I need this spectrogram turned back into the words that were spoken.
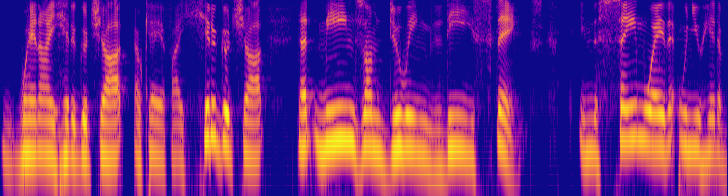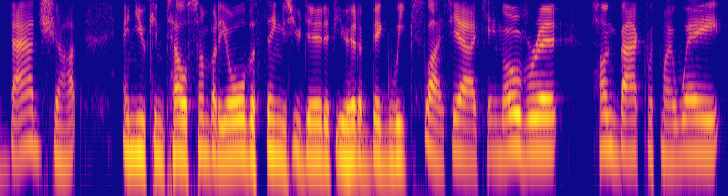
when I hit a good shot. Okay, if I hit a good shot, that means I'm doing these things. In the same way that when you hit a bad shot and you can tell somebody all the things you did if you hit a big weak slice. Yeah, I came over it, hung back with my weight,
